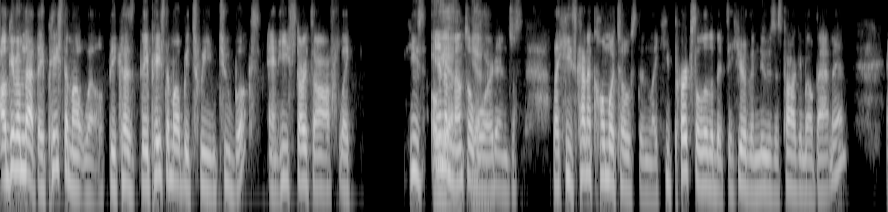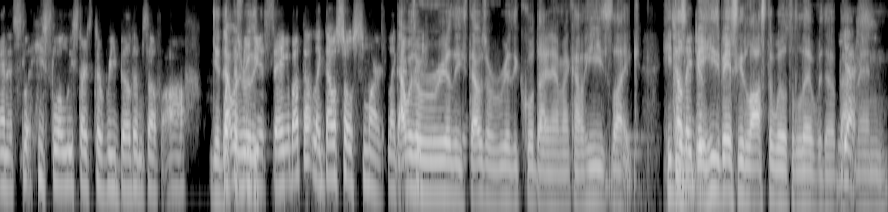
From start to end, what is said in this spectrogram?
I'll give him that. They paced him out well because they paced him out between two books, and he starts off like he's Oh, in yeah, a mental yeah. ward and just like he's kind of comatose and like he perks a little bit to hear the news is talking about Batman, and it's he slowly starts to rebuild himself off. yeah, that what was really saying about that. Like that was so smart. Like I that was a really that was a really cool dynamic. How he's like he doesn't do- he's basically lost the will to live without Yes. Batman.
